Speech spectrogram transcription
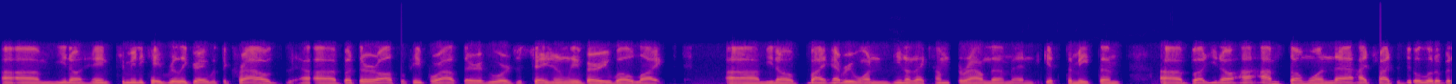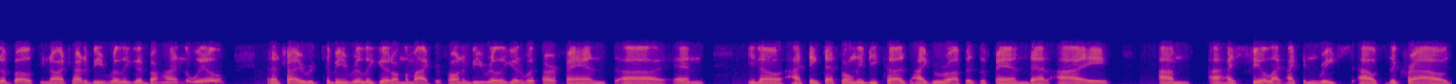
um, you know, and communicate really great with the crowds. Uh, but there are also people out there who are just genuinely very well liked, um, you know, by everyone, you know, that comes around them and gets to meet them. Uh, but you know, I, I'm someone that I try to do a little bit of both. You know, I try to be really good behind the wheel, and I try to be really good on the microphone and be really good with our fans. Uh, and you know, I think that's only because I grew up as a fan that I, I'm, I feel like I can reach out to the crowd,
